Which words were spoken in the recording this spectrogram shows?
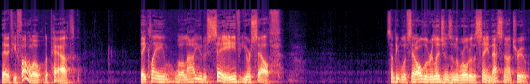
that if you follow the path they claim will allow you to save yourself. Some people have said all the religions in the world are the same. That's not true.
